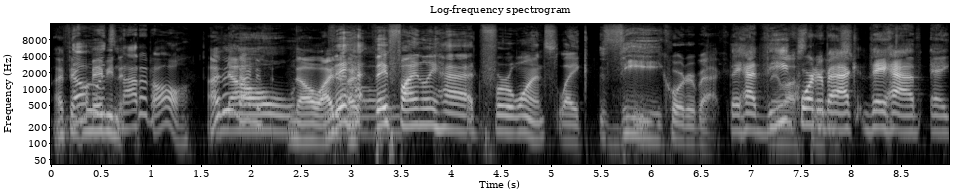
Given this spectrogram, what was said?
I think No, maybe it's not at all. I think No. and- no, I, They I ha- they finally had for once like the quarterback. They had the lost three quarterback. They have a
